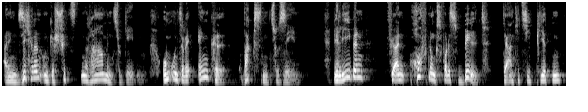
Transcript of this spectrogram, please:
einen sicheren und geschützten Rahmen zu geben, um unsere Enkel wachsen zu sehen. Wir leben für ein hoffnungsvolles Bild der antizipierten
